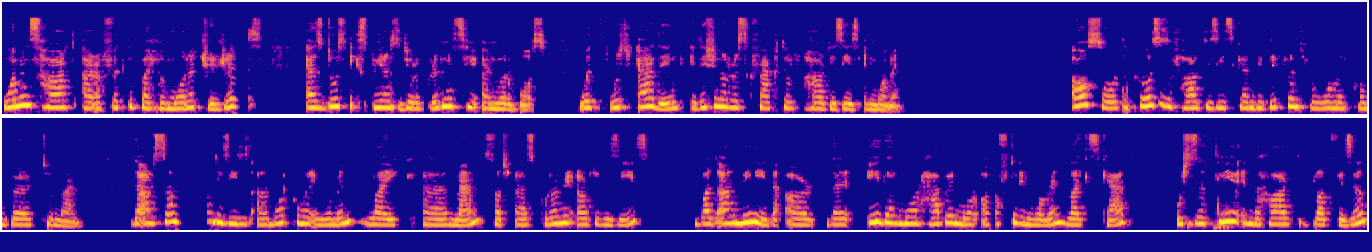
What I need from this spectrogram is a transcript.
women's hearts are affected by hormonal changes, as those experienced during pregnancy and menopause, with which adding additional risk factor for heart disease in women. Also, the causes of heart disease can be different for women compared to men. There are some diseases are more common in women, like uh, men, such as coronary artery disease, but there are many that are that either more happen more often in women, like SCAD, which is a tear in the heart blood vessel,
